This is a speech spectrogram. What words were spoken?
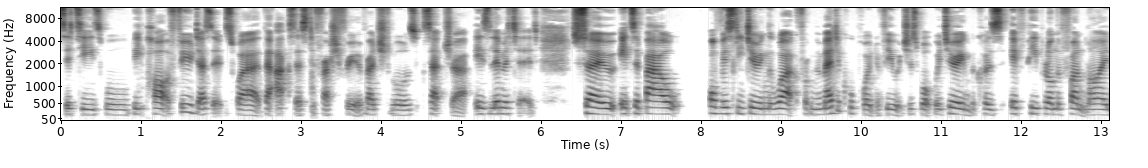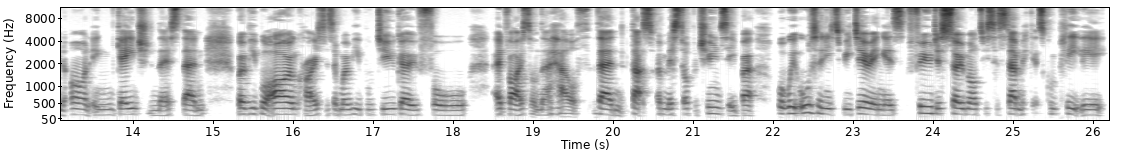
cities will be part of food deserts where the access to fresh fruit and vegetables, etc., is limited. So it's about obviously doing the work from the medical point of view, which is what we're doing. Because if people on the front line aren't engaged in this, then when people are in crisis and when people do go for advice on their health, then that's a missed opportunity. But what we also need to be doing is food is so multi systemic, it's completely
